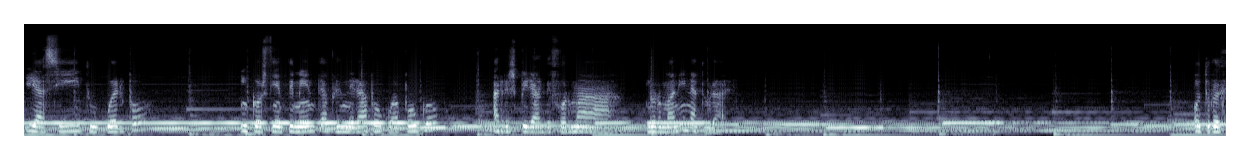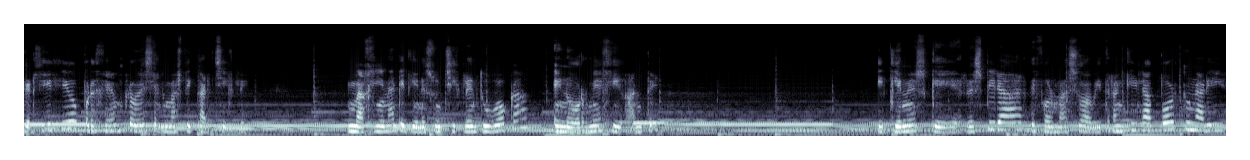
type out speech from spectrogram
y así tu cuerpo inconscientemente aprenderá poco a poco a respirar de forma normal y natural. Otro ejercicio, por ejemplo, es el masticar chicle. Imagina que tienes un chicle en tu boca, enorme, gigante, y tienes que respirar de forma suave y tranquila por tu nariz,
